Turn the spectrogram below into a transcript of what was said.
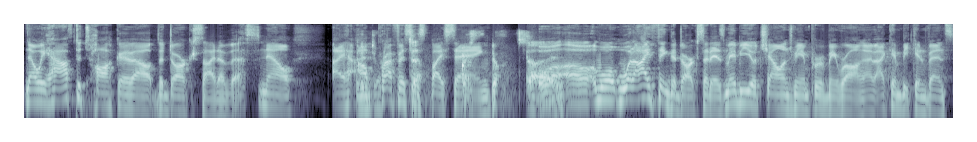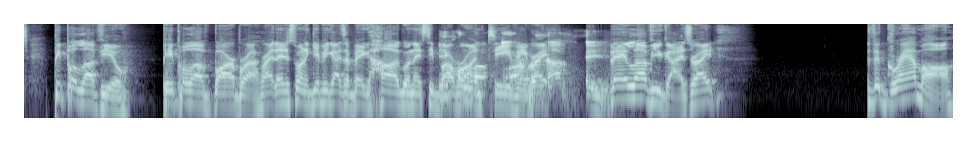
Now we have to talk about the dark side of this. Now, I, I'll preface this by saying, well, uh, well, what I think the dark side is. Maybe you'll challenge me and prove me wrong. I, I can be convinced. People love you. People love Barbara, right? They just want to give you guys a big hug when they see Barbara People on TV, Barbara, right? They love you guys, right? The grandma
